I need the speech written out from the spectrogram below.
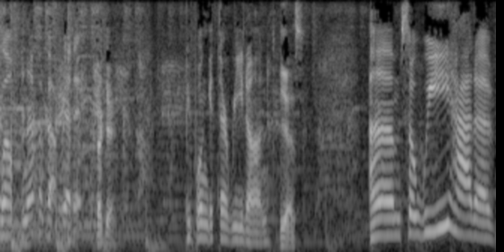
Well, enough about Reddit. Okay. People can get their read on. Yes. Um, so we had a,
